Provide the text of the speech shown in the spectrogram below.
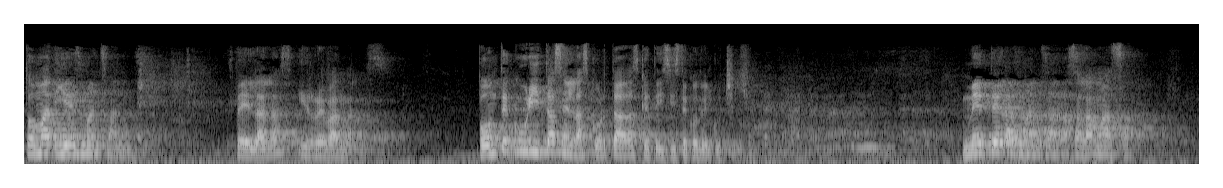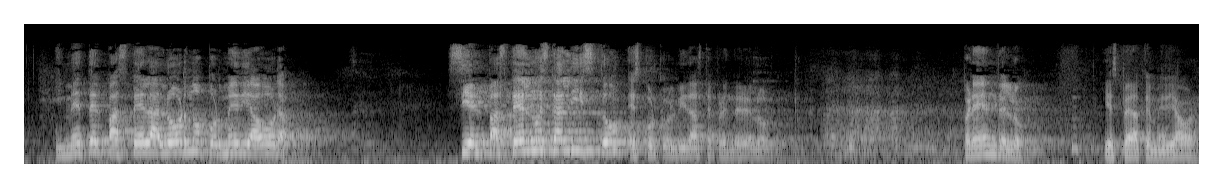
toma 10 manzanas pélalas y rebánalas. Ponte curitas en las cortadas que te hiciste con el cuchillo. Mete las manzanas a la masa y mete el pastel al horno por media hora. Si el pastel no está listo, es porque olvidaste prender el horno. préndelo y espérate media hora.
